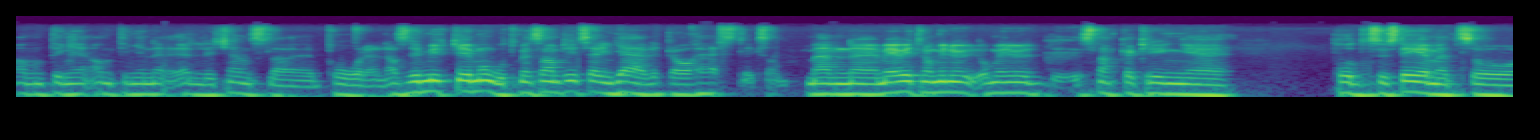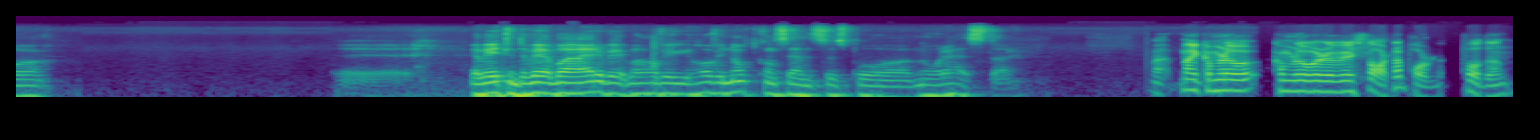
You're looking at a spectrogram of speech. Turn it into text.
Antingen, antingen eller känsla på den. Alltså det är mycket emot, men samtidigt så är det en jävligt bra häst. Liksom. Men, eh, men jag vet inte om vi nu, om vi nu snackar kring eh, poddsystemet så... eh, Jag vet inte, vad är det, vi- vad har, vi, har vi nått konsensus på några hästar? Men- Men kommer du, kommer du ihåg hur vi startade podd, podden?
